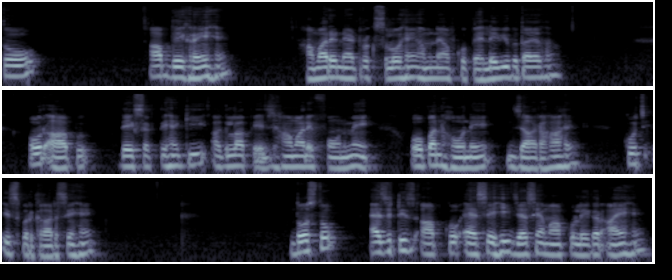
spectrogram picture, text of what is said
तो आप देख रहे हैं, हमारे नेटवर्क स्लो हैं, हमने आपको पहले भी बताया था। और आप देख सकते हैं कि अगला पेज हमारे फ़ोन में ओपन होने जा रहा है, कुछ इस प्रकार से हैं। दोस्तों एज इट इज़ आपको ऐसे ही, जैसे हम आपको लेकर आए हैं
